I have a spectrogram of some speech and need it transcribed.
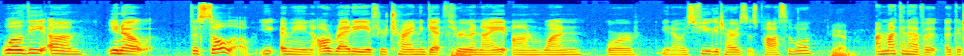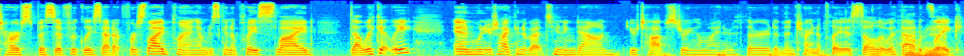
well, the um, you know, the solo. You, I mean, already if you're trying to get through a night on one or you know as few guitars as possible, yeah. I'm not going to have a, a guitar specifically set up for slide playing. I'm just going to play slide delicately. And when you're talking about tuning down your top string, a minor third, and then trying to play a solo with that, Oh, it's yeah. like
